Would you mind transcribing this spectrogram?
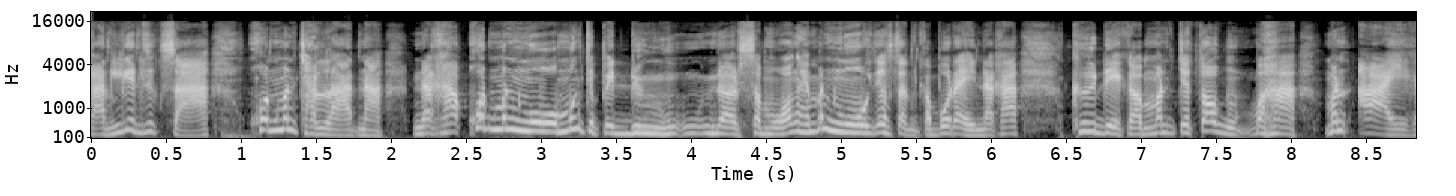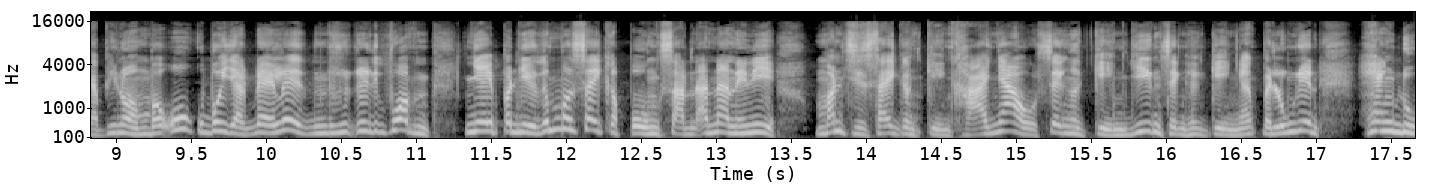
การเรียนศึกษา คนมันฉลาดนะนะคะ คนมันโง่มึงจะไปดึงสมองให้มันโง่จังสั่นกับบ่ได้นะคะ คือเด็กอะมันจะต้องมามันอายค่ะพี่น้องบอกโอ้กูบ่อยากได้เลยยูนิฟอมใหญ่ปานนี้ต้องมาใส่กระโปรงสั้นอันนั้นนนี่มันสิใส่กางเกงขายาวใส่กางเกงยีนใส่กางเกงยังไปโรงเรียนแห้งดู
